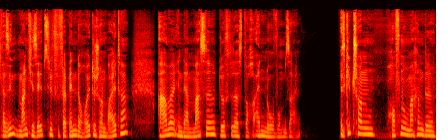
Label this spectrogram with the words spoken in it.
Da sind manche Selbsthilfeverbände heute schon weiter, aber in der Masse dürfte das doch ein Novum sein. Es gibt schon Hoffnung machende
